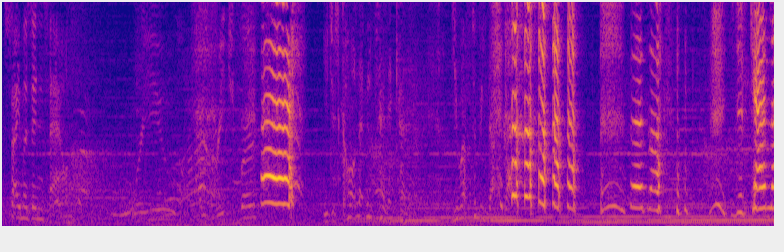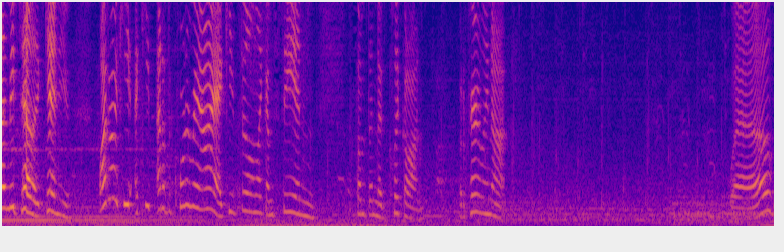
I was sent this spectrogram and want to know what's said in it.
same as in town. Were you a breach bird? Ah! You just can't let me tell it, can you? You have to be that guy. That's awesome. You just can't let me tell it, can you? Why do I keep I keep out of the corner of my eye? I keep feeling like I'm seeing something to click on. But apparently not. Well,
